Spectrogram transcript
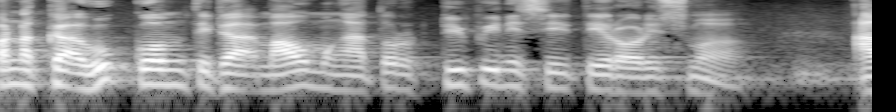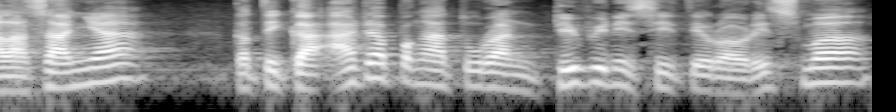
penegak hukum tidak mau mengatur definisi terorisme. Alasannya, ketika ada pengaturan definisi terorisme,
